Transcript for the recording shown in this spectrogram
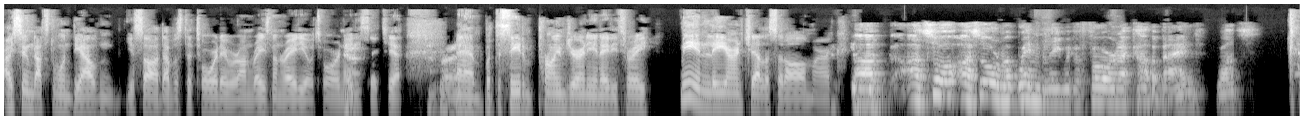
I assume that's the one, the album you saw. That was the tour they were on, Raised on Radio tour in Yeah. '86. Yeah. That's right. Um, but to see them Prime Journey in '83, me and Leigh aren't jealous at all, Mark. Uh, I saw I saw him at Wembley with a foreigner cover band once.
